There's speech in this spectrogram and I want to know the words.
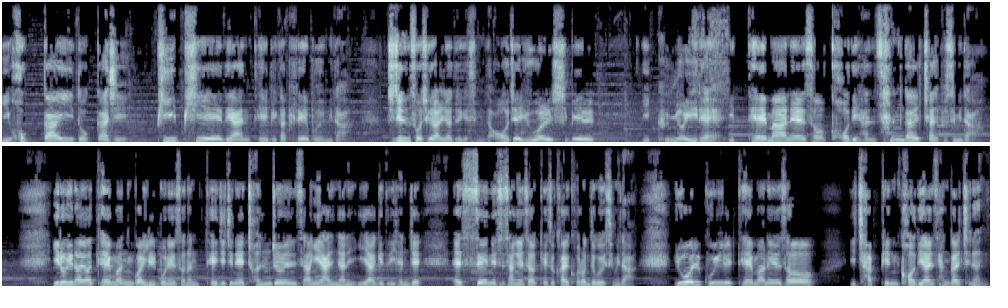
이 홋카이도까지 비 피해에 대한 대비가 필요해 보입니다. 지진 소식을 알려드리겠습니다. 어제 6월 10일 이 금요일에 이 대만에서 거대한 산갈치가 잡혔습니다. 이로 인하여 대만과 일본에서는 대지진의 전조현상이 아니냐는 이야기들이 현재 SNS상에서 계속하여 거론되고 있습니다. 6월 9일 대만에서 이 잡힌 거대한 산갈치는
